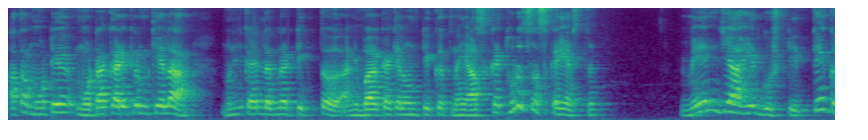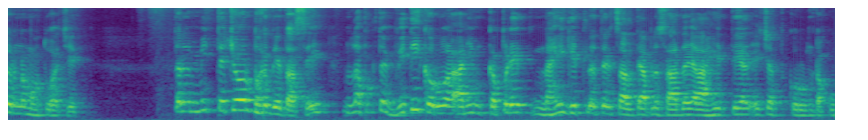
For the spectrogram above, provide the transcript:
आता मोठे मोठा कार्यक्रम केला म्हणजे काय लग्न टिकतं आणि बारका केला म्हणून टिकत नाही असं काय थोडंसं असं काही असतं. मेन जे आहेत गोष्टी ते करणं महत्त्वाचे आहे तर मी त्याच्यावर भर देत असे. मला फक्त विधी करू आणि कपडे नाही घेतलं तरी चालते आपलं साधं आहे ते याच्यात करून टाकू.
